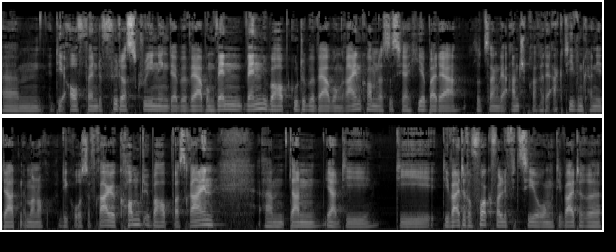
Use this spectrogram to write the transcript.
ähm, die Aufwände für das Screening der Bewerbung, wenn, wenn überhaupt gute Bewerbungen reinkommen. Das ist ja hier bei der sozusagen der Ansprache der aktiven Kandidaten immer noch die große Frage, kommt überhaupt was rein? Ähm, dann ja die, die, die weitere Vorqualifizierung, die weitere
